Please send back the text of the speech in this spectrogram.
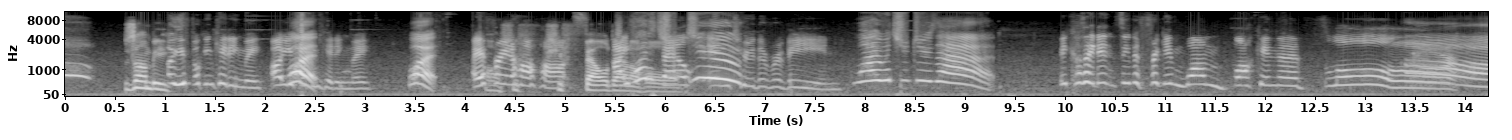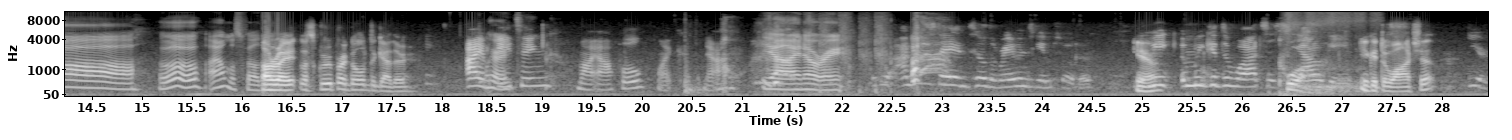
Zombie. Are you fucking kidding me? Are you What? fucking kidding me? What? I have Oh, three and a she- half She hearts. fell down I a hole. fell you? into the ravine Why would you do that? because I didn't see the freaking one block in the floor. Ah. Oh, I almost fell down. All right, let's group our gold together. I am Okay. eating my apple like now. Yeah, I know, right? I'm gonna stay until the Ravens game's over. Yeah. We, and we get to watch the Cool. Seattle game. You get to watch it. Here.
